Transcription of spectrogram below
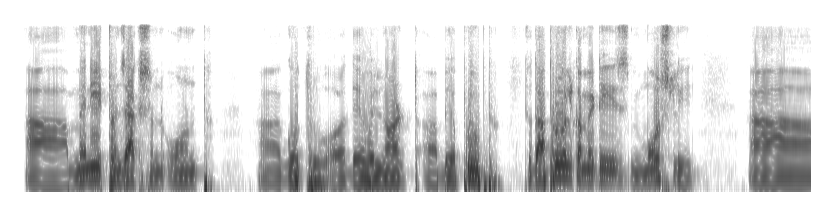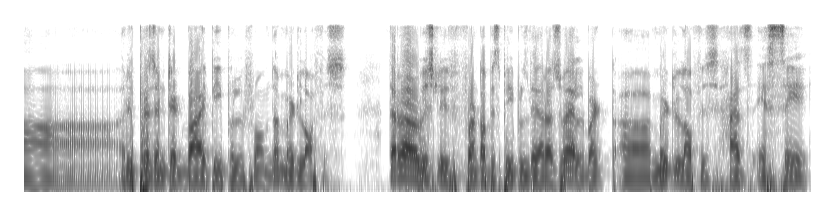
uh, many transaction won't uh, go through or they will not uh, be approved. So the approval committee is mostly uh, represented by people from the middle office. There are obviously front office people there as well but uh, middle office has a say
